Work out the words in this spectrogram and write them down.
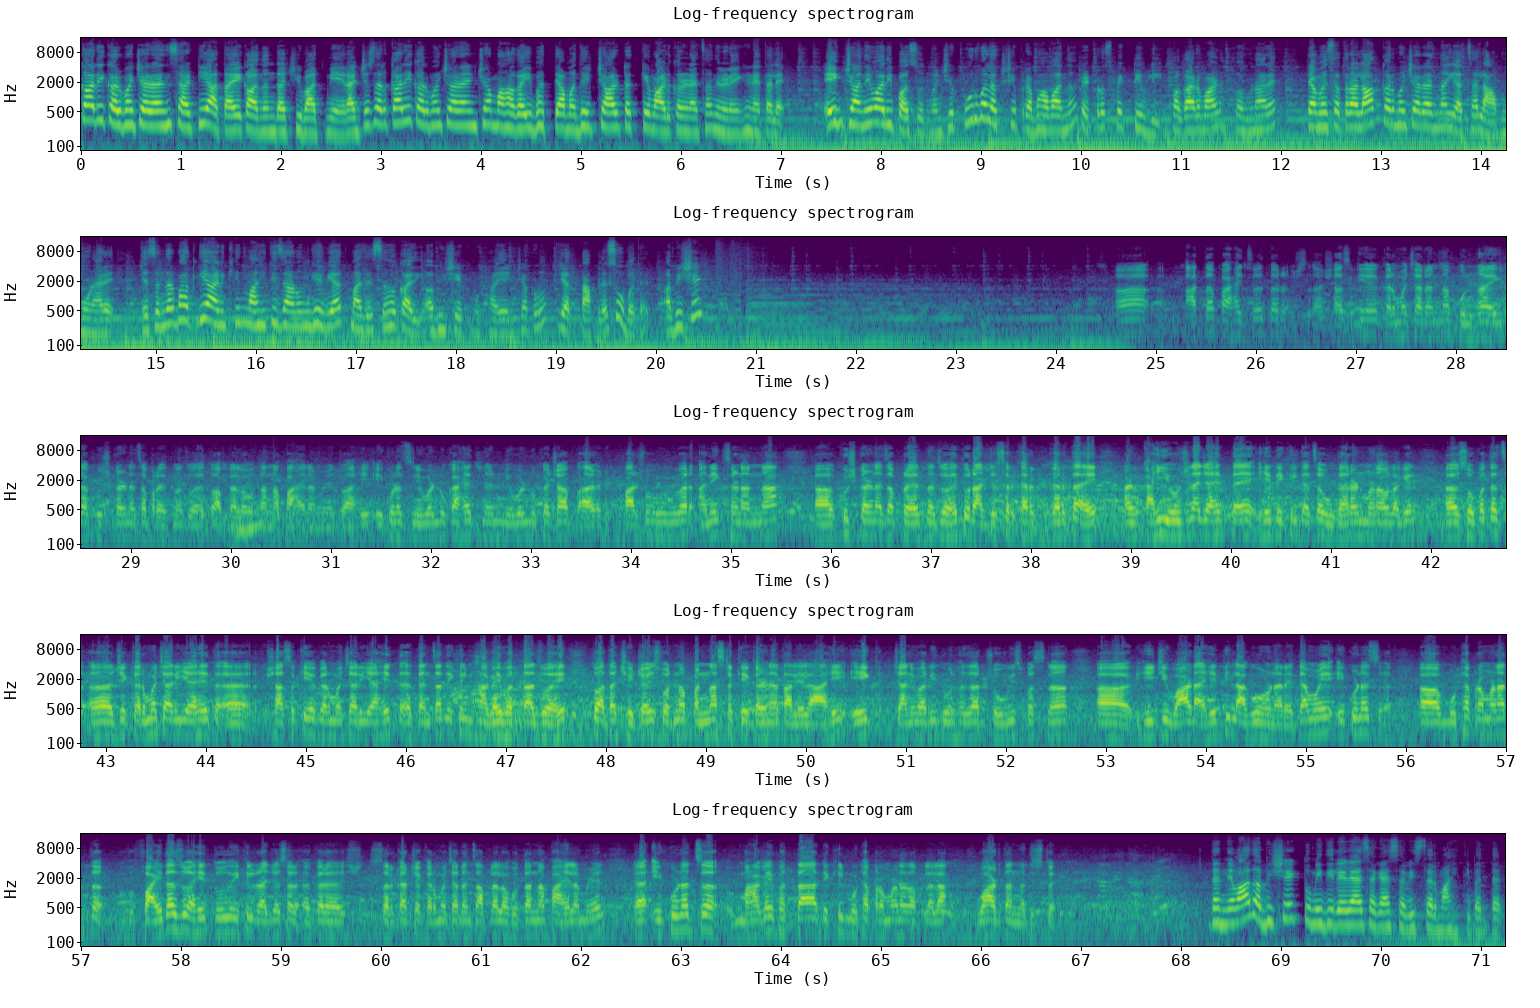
सरकारी कर्मचाऱ्यांसाठी आता एक आनंदाची बातमी आहे. राज्य सरकारी कर्मचाऱ्यांच्या महागाई भत्त्यामध्ये चार टक्के वाढ करण्याचा निर्णय घेण्यात आलाय. एक जानेवारीपासून म्हणजे पूर्वलक्षी प्रभावानं रेट्रोस्पेक्टिव्हली पगारवाढ होणार आहे. त्यामुळे सतरा लाख कर्मचाऱ्यांना याचा लाभ होणार आहे. या संदर्भातली आणखीन माहिती जाणून घेऊयात माझे सहकारी अभिषेक मुठाळे यांच्याकडून जे आता आपल्यासोबत आहेत. अभिषेक? आता पाहायचं तर शासकीय कर्मचाऱ्यांना पुन्हा एकदा खुश करण्याचा प्रयत्न जो आहे तो आपल्याला होताना पाहायला मिळतो आहे. एकूणच निवडणूक आहेत. निवडणुकाच्या निवडणुकीच्या पार्श्वभूमीवर अनेक जणांना खुश करण्याचा प्रयत्न जो आहे तो राज्य सरकार करत आहे. आणि काही योजना ज्या आहेत त्या हे देखील त्याचं उदाहरण म्हणावं लागेल. सोबतच जे कर्मचारी आहेत शासकीय कर्मचारी आहेत त्यांचा देखील महागाई भत्ता जो आहे तो आता छेचाळीसवरनं पन्नास टक्के करण्यात आलेला आहे. एक जानेवारी दोन हजार चोवीसपासनं ही जी वाढ आहे ती लागू होणार आहे. त्यामुळे एकूणच मोठ्या प्रमाणात फायदा जो आहे तो देखील राज्य सर कर सरकारच्या कर्मचाऱ्यांचा आपल्याला होताना पाहायला मिळेल. एकूणच महागाई भत्ता देखील मोठ्या प्रमाणात आपल्याला वाढताना दिसतोय. धन्यवाद अभिषेक तुम्ही दिलेल्या सगळ्या सविस्तर माहितीबद्दल.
